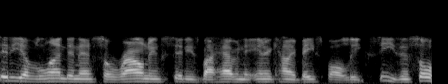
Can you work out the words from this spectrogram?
city of London and surrounding cities by having the Intercounty Baseball League season. So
